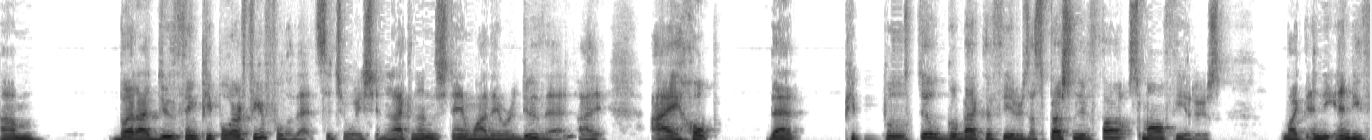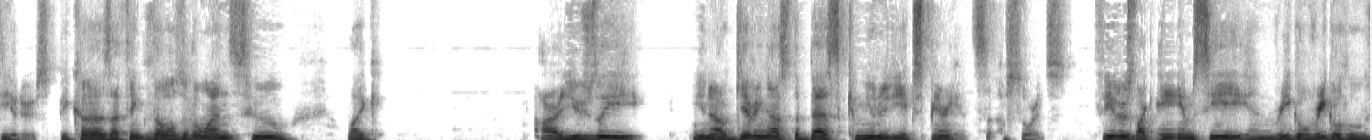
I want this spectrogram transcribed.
Um, but I do think people are fearful of that situation, and I can understand why they would do that. I I hope that people still go back to theaters, especially the small theaters, like in the indie theaters, because I think those are the ones who like are usually you know, giving us the best community experience of sorts. Theaters like AMC and Regal, Regal, who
